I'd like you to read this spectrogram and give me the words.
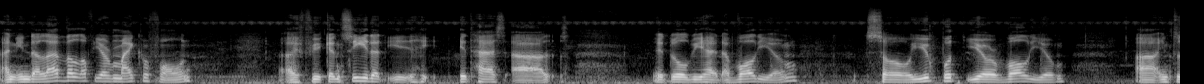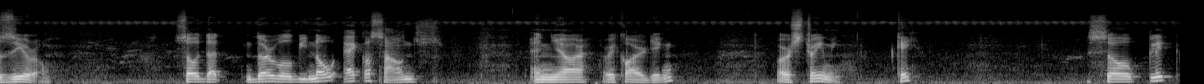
And in the level of your microphone if you can see that it, it has a it will be had a volume so you put your volume uh, into zero. So that there will be no echo sounds in your recording or streaming. Okay? So click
